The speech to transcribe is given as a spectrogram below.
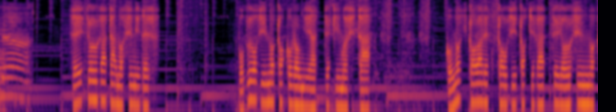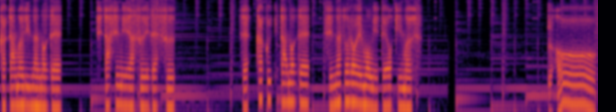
成長が楽しみです。ボブおじのところにやってきました。この人はレクトおじと違って良心の塊なので、親しみやすいです。せっかく来たので、品揃えも見ておきます。うほー。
